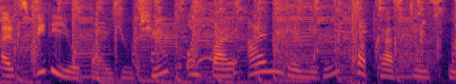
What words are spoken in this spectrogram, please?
als Video bei YouTube und bei allen gängigen Podcastdiensten.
